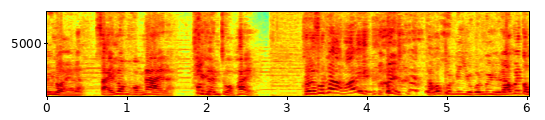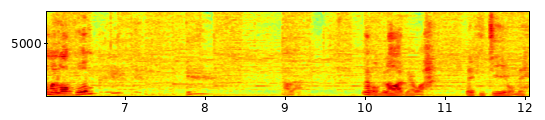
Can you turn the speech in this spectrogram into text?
ดูหน่อยนะสายลมของนายน่ะเข้าเทิร์นจั่วไพ่เพอร์โซน่าไรเฮ้ยแต่ว่าคุณมีอยู่บนมืออยู่แล้วไม่ต้องมาหลอกผมเอาล่ะแล้วผมรอดไหมวะในพีจีผมเนี่ย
